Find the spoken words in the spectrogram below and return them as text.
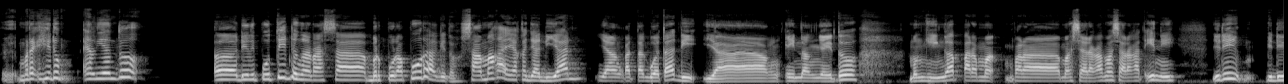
Mereka hidup alien tuh uh, diliputi dengan rasa berpura-pura gitu. Sama kayak kejadian yang kata gua tadi, yang inangnya itu menghinggap para ma para masyarakat masyarakat ini. Jadi jadi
